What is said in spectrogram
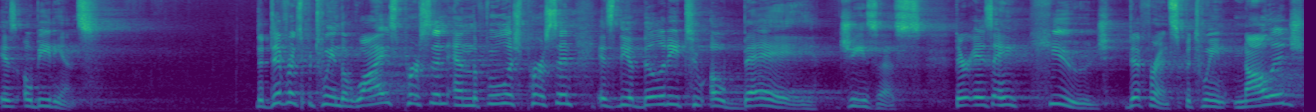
is obedience. The difference between the wise person and the foolish person is the ability to obey Jesus. There is a huge difference between knowledge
